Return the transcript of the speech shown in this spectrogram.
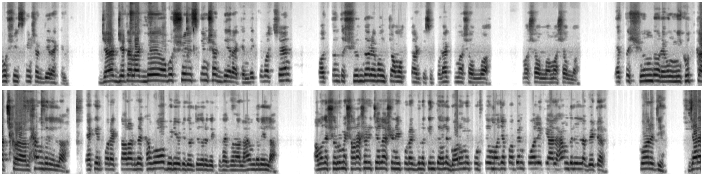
অবশ্যই স্ক্রিনশট দিয়ে রাখেন। যার যেটা লাগবে অবশ্যই স্ক্রিনশট দিয়ে রাখেন। দেখতে পাচ্ছেন, অত্যন্ত সুন্দর এবং চমৎকার কিছু প্রোডাক্ট মাশাল্লাহ মাশাল্লাহ মাশাল্লাহ এত সুন্দর এবং নিখুঁত কাজ করা, আলহামদুলিল্লাহ। একের পর এক কালার দেখাবো। ভিডিওটি ধৈর্য ধরে দেখতে থাকবেন, আলহামদুলিল্লাহ। আমাদের শোরুমে সরাসরি চলে আসুন, এই প্রোডাক্টগুলো কিনতে হলে গরমে পড়তেও মজা পাবেন। কোয়ালিটি আলহামদুলিল্লাহ বেটার কোয়ালিটি যারা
